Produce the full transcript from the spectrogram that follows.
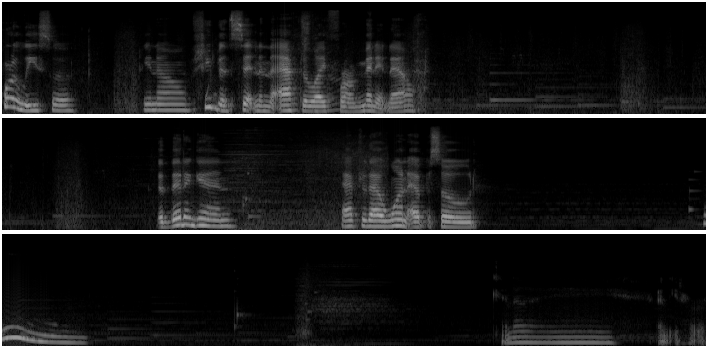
Poor Lisa. You know, she's been sitting in the afterlife for a minute now. But then again, after that one episode, ooh. Can I? I need her.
